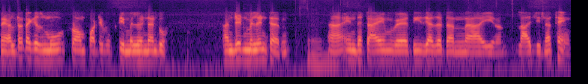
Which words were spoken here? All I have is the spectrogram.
Now, Ultratech has moved from 40, 50 million ton to 100 million ton uh, in the time where these guys have done, uh, you know, largely nothing.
